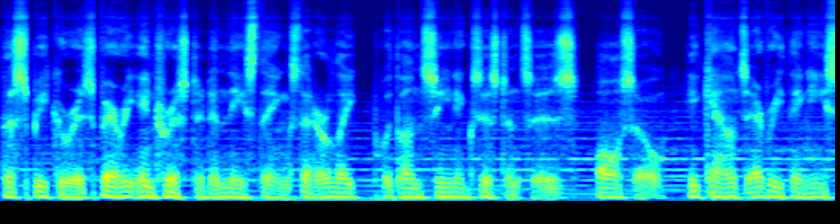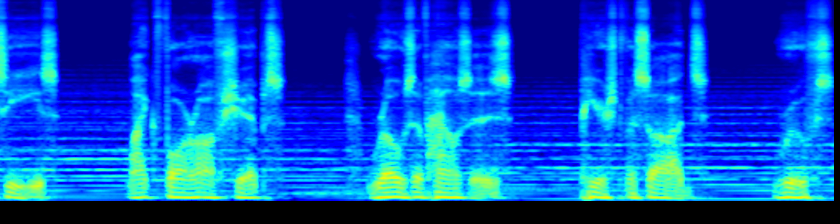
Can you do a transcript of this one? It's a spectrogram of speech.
The speaker is very interested in these things that are linked with unseen existences. Also, he counts everything he sees, like far-off ships, rows of houses, pierced facades, roofs,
